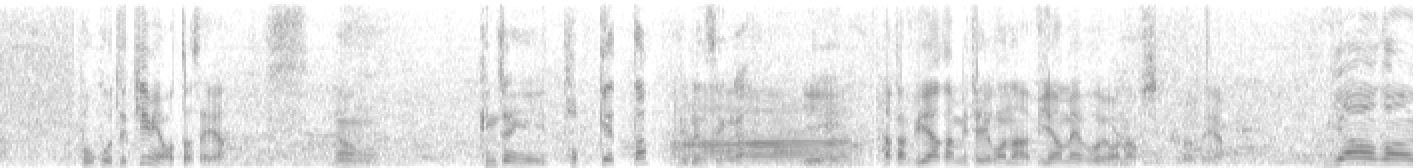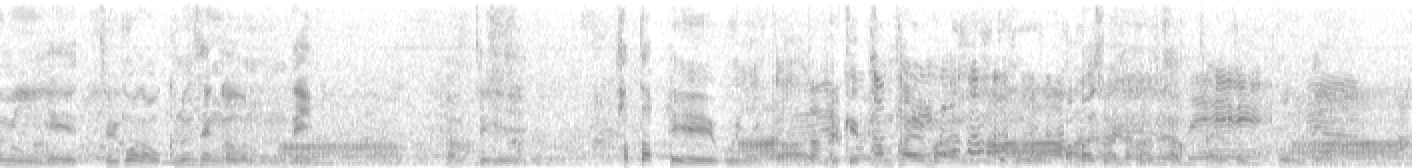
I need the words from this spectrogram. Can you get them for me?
않는구나. 보고 느낌이 어떠세요? 그냥 굉장히 덥겠다 이런 아, 생각. 약간 위화감이 들거나 위험해 보이거나 혹시 그러세요? 예. 위화감이 예, 들거나 뭐 그런 생각은 없는데 아, 그냥 되게 답답해 보이니까 아, 답답해 이렇게 보이니까. 반팔만 입고 아, 반바지만 맞아, 입고 맞아. 다녀도 더운데. 아,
